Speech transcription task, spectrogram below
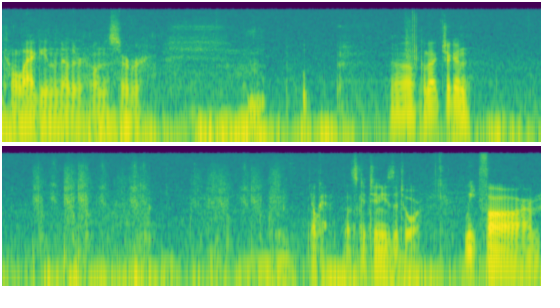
Kind of laggy in the nether on this server. Oh, come back, chicken. Okay, let's continue the tour. Wheat farm.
